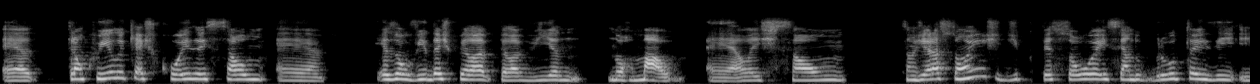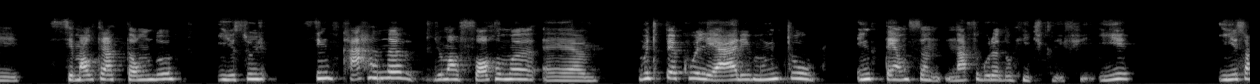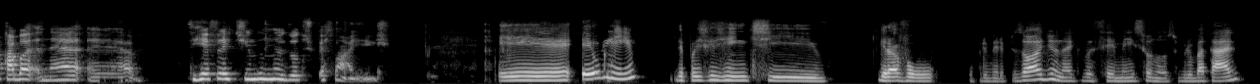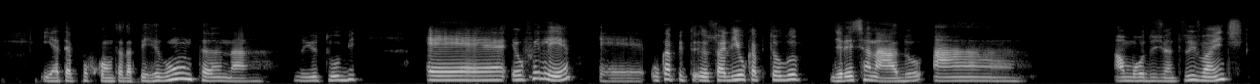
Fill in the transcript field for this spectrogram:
é, tranquilo e que as coisas são é, resolvidas pela, pela via normal. É, elas são, são gerações de pessoas sendo brutas e, e se maltratando, e isso se encarna de uma forma é, muito peculiar e muito intensa na figura do Heathcliff. E, e isso acaba né, é, se refletindo nos outros personagens. É, eu li, depois que a gente gravou o primeiro episódio, né, que você mencionou sobre o Batalha, e até por conta da pergunta na, no YouTube, é, eu fui ler é, o capítulo, eu só li o capítulo direcionado a, ao dos Ventos Vivantes.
